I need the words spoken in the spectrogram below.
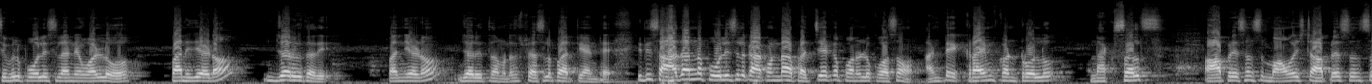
సివిల్ పోలీసులు అనేవాళ్ళు పనిచేయడం జరుగుతుంది. పనిచేయడం జరుగుతుందన్నమాట. స్పెషల్ పార్టీ అంటే. ఇది సాధారణ పోలీసులు కాకుండా ప్రత్యేక పనుల కోసం అంటే crime control naxals operations Maoist operations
